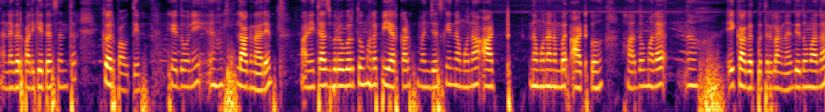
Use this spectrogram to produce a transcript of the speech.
आणि नगरपालिकेत असेल तर कर पावते. हे दोन्ही लागणार आहे. आणि त्याचबरोबर तुम्हाला पी आर कार्ड म्हणजेच की नमुना आठ नमुना नंबर आठ अ हा तुम्हाला एक कागदपत्र लागणार आहे. ते तुम्हाला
